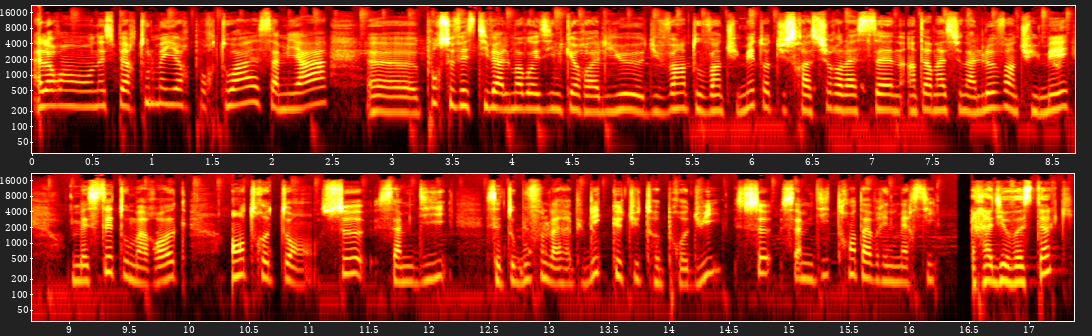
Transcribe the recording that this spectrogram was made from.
Alors on espère tout le meilleur pour toi, Samia, euh, pour ce festival Ma voisine qui aura lieu du 20 au 28 mai. Toi tu seras sur la scène internationale le 28 mai, mais c'est au Maroc. Entre-temps, ce samedi, c'est au Bouffon de la République que tu te produis ce samedi 30 avril. Merci. Radio -Vostok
